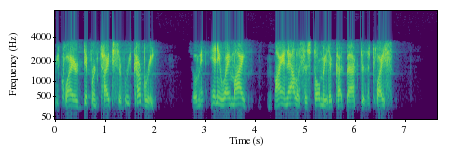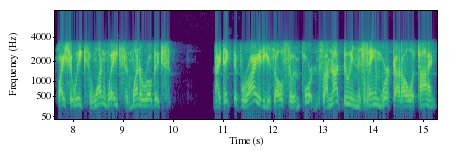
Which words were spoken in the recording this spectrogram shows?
require different types of recovery. So anyway, my my analysis told me to cut back to the twice twice a week, the one weights and one aerobics and I think the variety is also important. So I'm not doing the same workout all the time.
